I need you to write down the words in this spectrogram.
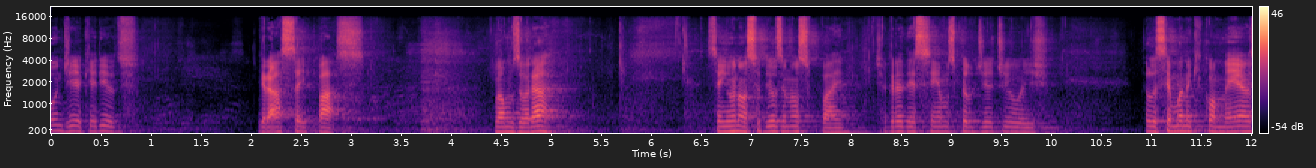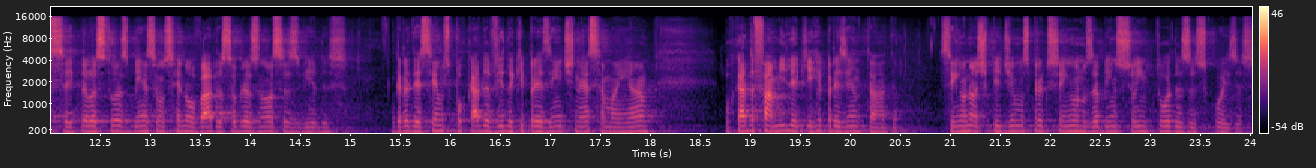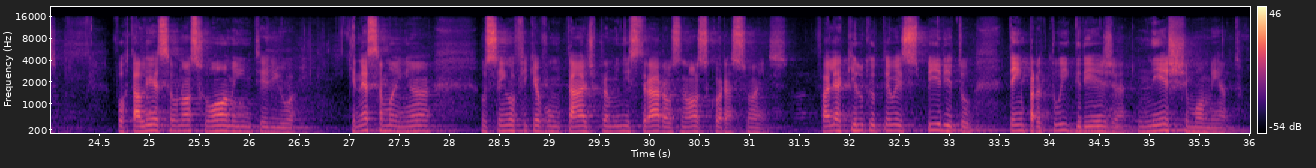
Bom dia, queridos. Graça e paz. Vamos orar? Senhor, nosso Deus e nosso Pai, te agradecemos pelo dia de hoje, pela semana que começa e pelas tuas bênçãos renovadas sobre as nossas vidas. Agradecemos por cada vida aqui presente nessa manhã, por cada família aqui representada. Senhor, nós te pedimos para que o Senhor nos abençoe em todas as coisas. Fortaleça o nosso homem interior. Que nessa manhã o Senhor fique à vontade para ministrar aos nossos corações. Fale aquilo que o teu Espírito tem para a tua igreja neste momento.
